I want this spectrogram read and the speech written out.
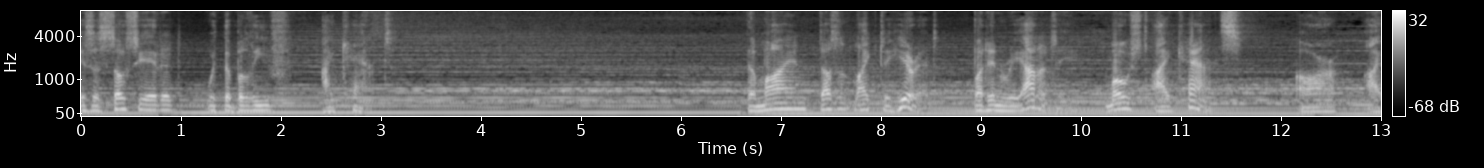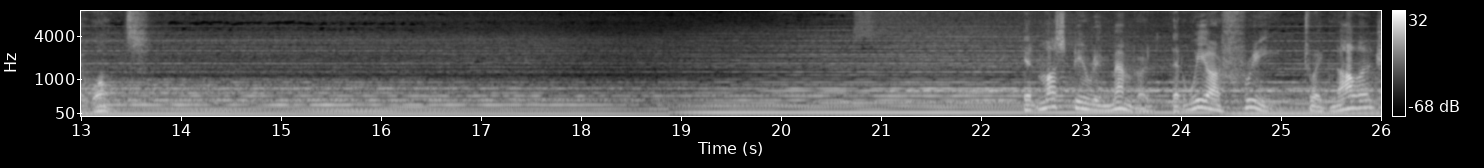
is associated with the belief, I can't. The mind doesn't like to hear it, but in reality, most I can'ts are I won't. It must be remembered that we are free to acknowledge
